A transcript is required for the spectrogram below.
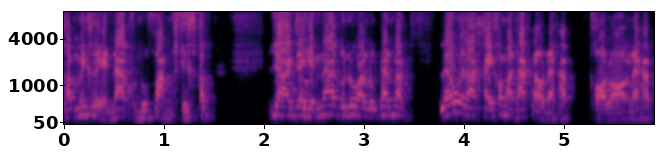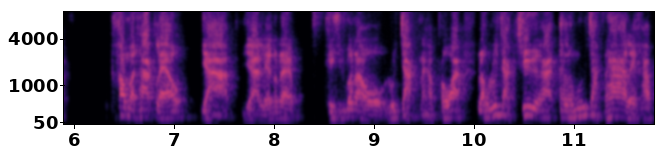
ครับไม่เคยเห็นหน้าคุณผู้ฟังเลยครับ อยากจะเห็นหน้าคุณผู้ฟังทุกท่านบ้างแล้วเวลาใครเข้ามาทักเรานะครับ ขอร้องนะครับ เข้ามาทักแล้ว อย่าอย่าเรียกอะไรคิดว่าเรารู้จักนะครับ เพราะว่าเรารู้จักชื่อฮะแต่เราไม่รู้จักหน้าเลยครับ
